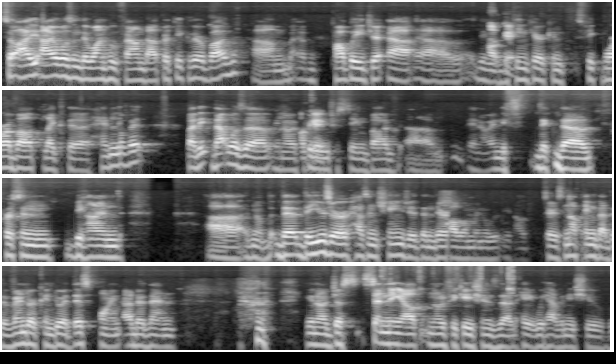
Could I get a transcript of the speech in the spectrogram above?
So I, I wasn't the one who found that particular bug. Um, probably uh, uh, you know, okay. the team here can speak more about like the handling of it but it, that was a you know a pretty okay. interesting bug. Um, you know, and if the, the person behind uh, you know the the user hasn't changed it, then their problem. And you know, there's nothing that the vendor can do at this point other than you know, just sending out notifications that, hey, we have an issue.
